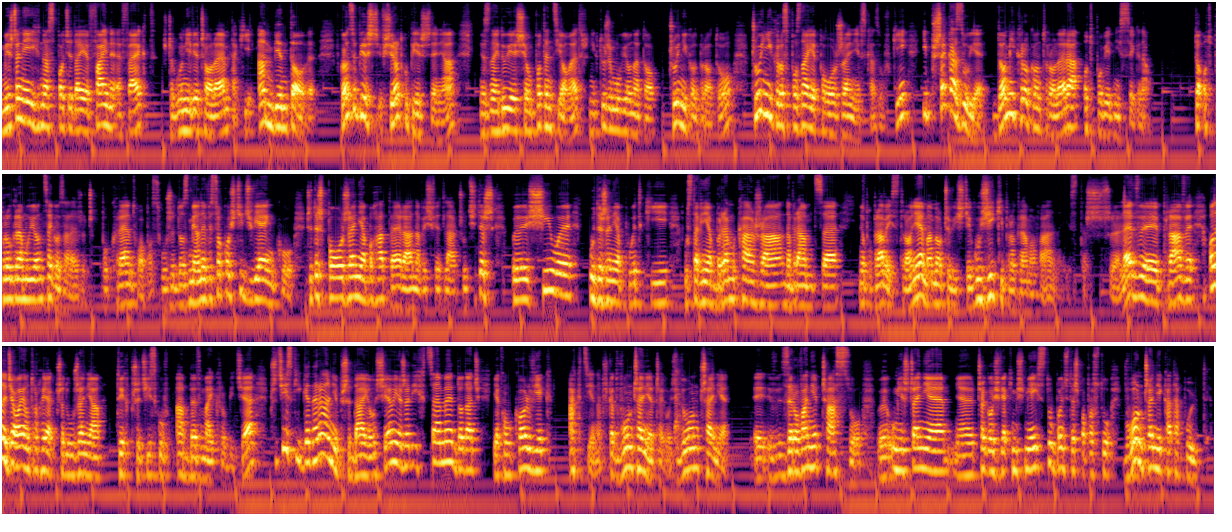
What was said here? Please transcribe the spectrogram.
Umieszczenie ich na spocie daje fajny efekt, szczególnie wieczorem, taki ambientowy. W końcu w środku pierścienia znajduje się potencjometr. Niektórzy mówią na to czujnik odwrotu. Czujnik rozpoznaje położenie wskazówki i przekazuje do mikrokontrolera odpowiedni sygnał to od programującego zależy, czy pokrętło posłuży do zmiany wysokości dźwięku, czy też położenia bohatera na wyświetlaczu, czy też y, siły uderzenia płytki, ustawienia bramkarza na bramce. No po prawej stronie mamy oczywiście guziki programowalne. Jest też lewy, prawy. One działają trochę jak przedłużenia tych przycisków AB w Microbicie. Przyciski generalnie przydają się, jeżeli chcemy dodać jakąkolwiek akcję, na przykład włączenie czegoś, wyłączenie, zerowanie czasu, y, umieszczenie e, czegoś w jakimś miejscu, bądź też po prostu włączenie katapulty.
